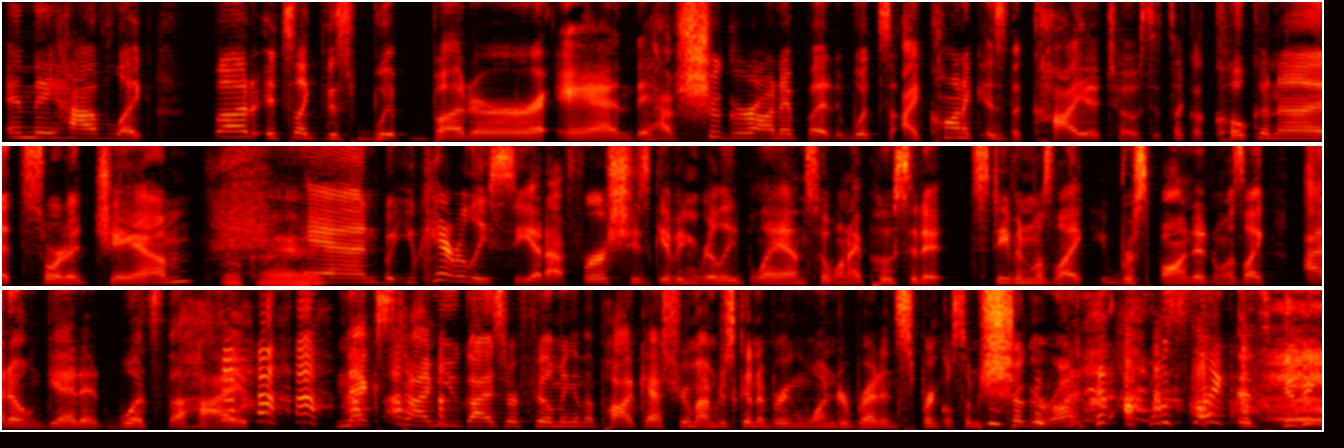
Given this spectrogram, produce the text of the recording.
and they have like. But it's like this whipped butter and they have sugar on it. But what's iconic is the kaya toast. It's like a coconut sort of jam. Okay. And but you can't really see it at first. She's giving really bland. So when I posted it, Stephen was like responded and was like, I don't get it. What's the hype? Next time you guys are filming in the podcast room, I'm just gonna bring Wonder Bread and sprinkle some sugar on it. I was like, it's giving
